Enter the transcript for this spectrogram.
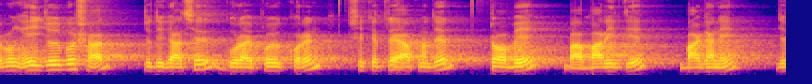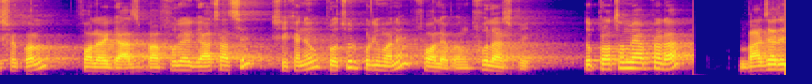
এবং এই জৈব সার যদি গাছের গোড়ায় প্রয়োগ করেন, সেক্ষেত্রে আপনাদের টবে বা বাড়িতে, বাগানে যে সকল ফলের গাছ বা ফুলের গাছ আছে, সেখানেও প্রচুর পরিমাণে ফল এবং ফুল আসবে। তো প্রথমে আপনারা বাজারে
